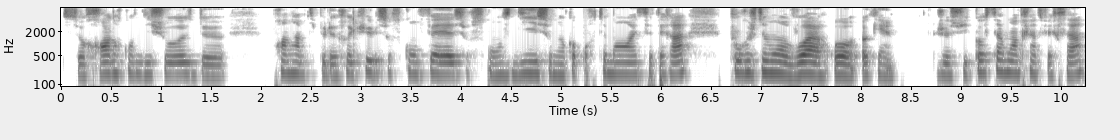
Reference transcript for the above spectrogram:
se rendre compte des choses, de prendre un petit peu le recul sur ce qu'on fait, sur ce qu'on se dit, sur nos comportements, etc. pour justement voir, oh ok, je suis constamment en train de faire ça.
